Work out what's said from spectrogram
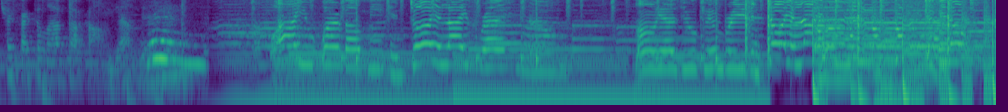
trifectalove.com. Yeah, there it is. Why you worry about me? Enjoy your life right now. As long as you can breathe, enjoy your life. If you don't,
